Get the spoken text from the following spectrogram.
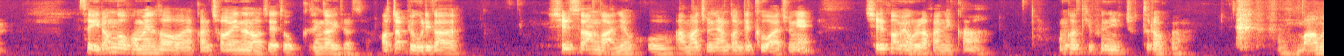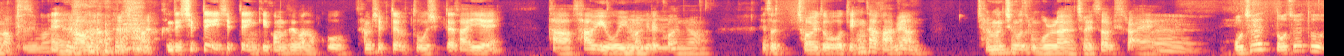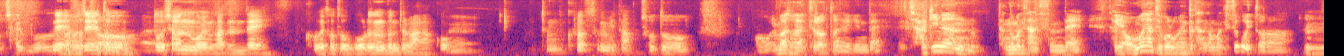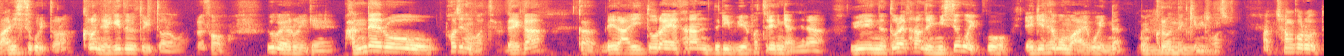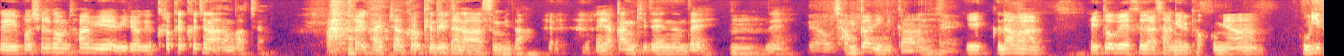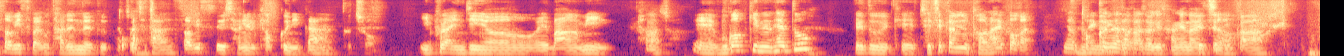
그래서 이런 거 보면서 약간 저희는 어제도 그 생각이 들었어요. 어차피 우리가 실수한 거 아니었고 아마존이 한 건데 그 와중에 실검에 올라가니까 뭔가 기분이 좋더라고요. 마음은 아프지만 네, 마음은 아프지만. 근데 10대, 20대 인기 검색어 없고 30대부터 50대 사이에 다 4위, 5위 막 음. 이랬거든요. 그래서 저희도 어디 행사 가면 젊은 친구들은 몰라요. 저희 서비스를 아예. 네. 어제 어제도 잘 네, 몰랐었죠. 어제도 네. 노션 모임 갔는데 거기서도 모르는 분들 많았고 네. 아무튼 그렇습니다. 저도 어, 얼마 전에 들었던 얘기인데 자기는 당근마켓 안 쓰는데 자기 어머니한테 물어보니까 당근마켓 쓰고 있더라. 음. 많이 쓰고 있더라. 그런 얘기들도 있더라고요. 그래서 의외로 이게 반대로 퍼지는 것 같아요. 내가 그러니까 내 나이 또래 사람들이 위에 퍼뜨리는 게 아니라 위에 있는 또래 사람들이 이미 쓰고 있고 얘기를 해보면 알고 있는 뭐 그런 음. 느낌인 거죠. 아, 참고로 네이버 실검 4위의 위력이 그렇게 크진 않은 것 같아요. 저희 가입자가 그렇게 늘진? 않았습니다. 네, 약간 기대했는데, 음. 네. 예, 아무 잠깐이니까. 네. 네. 이게 그나마 AWS가 장애를 겪으면 우리 서비스 말고 다른 데도 똑같이 다 서비스 장애를 겪으니까 그렇죠. 인프라 엔지니어의 마음이 편하죠. 예, 무겁기는 해도 그래도 이렇게 죄책감이 좀 덜 할 것 같은 그냥 더큰 생각이 회사가. 저기 장애나 그쵸. 있으니까,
